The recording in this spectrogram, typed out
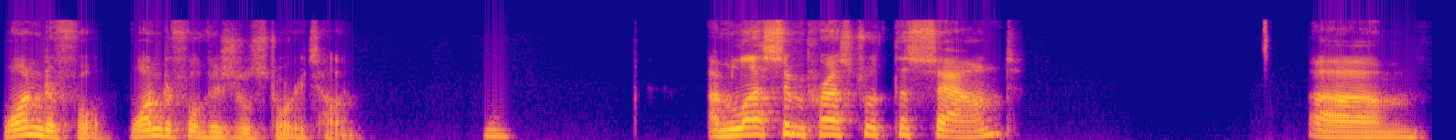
wonderful, wonderful visual storytelling. I'm less impressed with the sound. Um,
